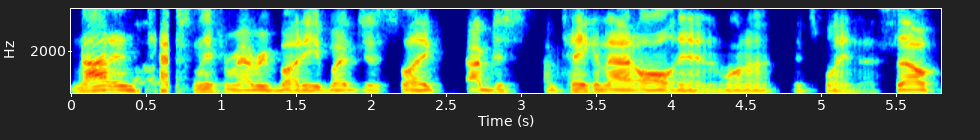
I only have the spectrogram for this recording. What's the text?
not intentionally from everybody, but just like I'm just I'm taking that all in and want to explain this. So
